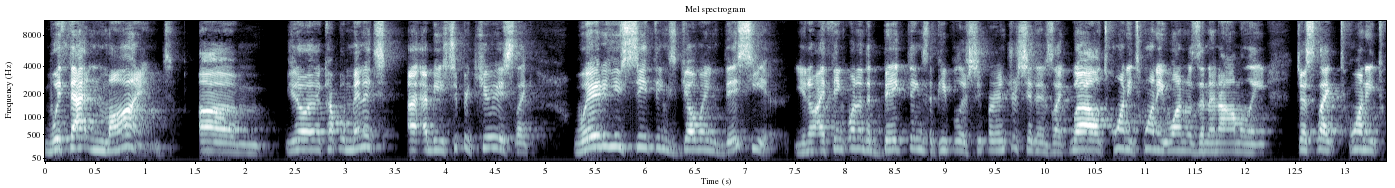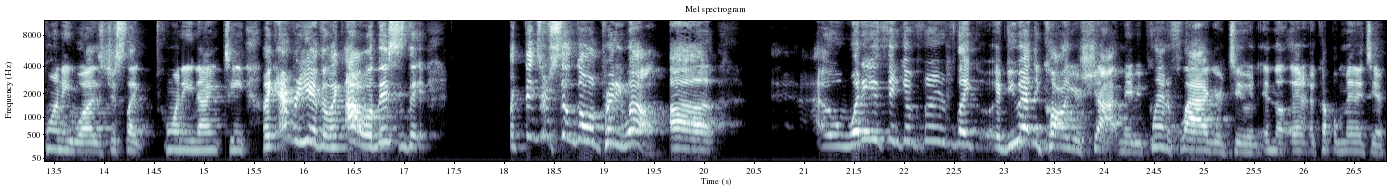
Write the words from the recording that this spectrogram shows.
with that in mind, um, you know, in a couple minutes, I, would be super curious, like, where do you see things going this year? You know, I think one of the big things that people are super interested in is like, well, 2021 was an anomaly, just like 2020 was, just like 2019. Like every year, they're like, oh, well, this is the like things are still going pretty well. Uh, Uh, what do you think of uh, like if you had to call your shot, maybe plant a flag or two in, in, the, in a couple minutes here,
